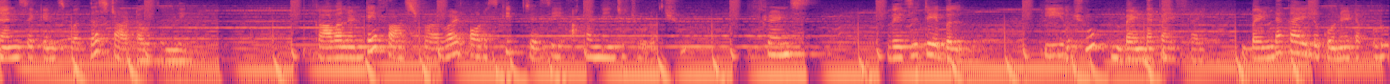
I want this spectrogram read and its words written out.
ten seconds వద్ద స్టార్ట్ అవుతుంది. కావాలంటే ఫాస్ట్ ఫార్వర్డ్ ఆర్ స్కిప్ చేసి అక్కడి నుంచి చూడొచ్చు. ఫ్రెండ్స్ వెజిటేబుల్ ఈరోజు బెండకాయ ఫ్రై. బెండకాయలు కొనేటప్పుడు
